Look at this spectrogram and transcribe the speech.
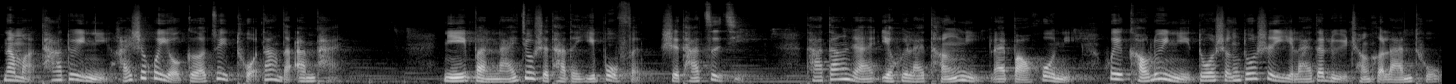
那么他对你还是会有个最妥当的安排。你本来就是他的一部分，是他自己，他当然也会来疼你，来保护你，会考虑你多生多世以来的旅程和蓝图，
